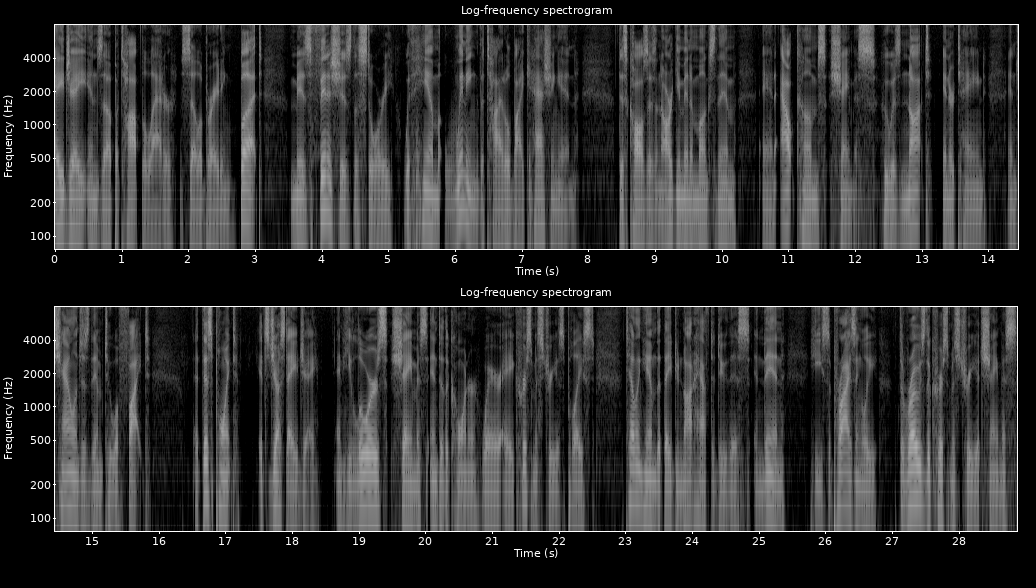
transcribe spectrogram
AJ ends up atop the ladder celebrating, but Miz finishes the story with him winning the title by cashing in. This causes an argument amongst them, and out comes Sheamus, who is not entertained and challenges them to a fight. At this point, it's just AJ, and he lures Sheamus into the corner where a Christmas tree is placed, telling him that they do not have to do this, and then he surprisingly throws the Christmas tree at Sheamus,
